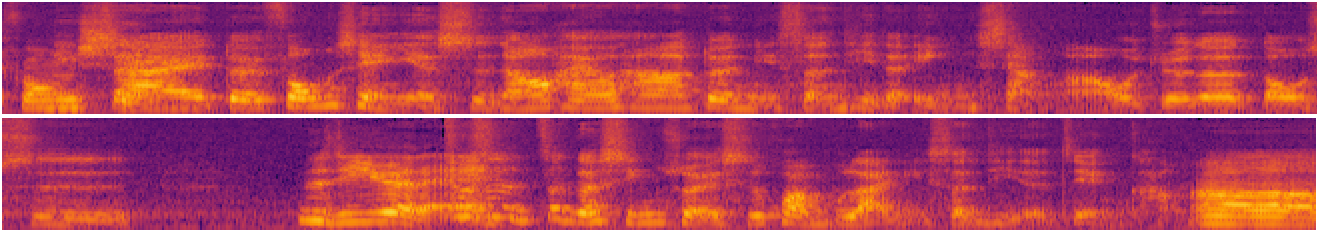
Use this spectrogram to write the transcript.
风险，对风险也是，然后还有它对你身体的影响啊，我觉得都是日积月累，就是这个薪水是换不来你身体的健康，嗯嗯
